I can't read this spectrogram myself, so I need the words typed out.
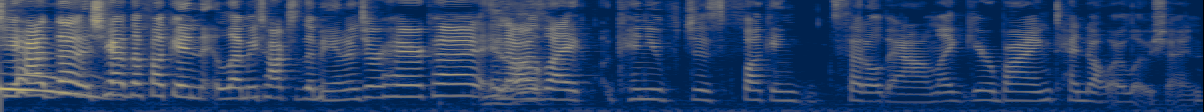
She had the she had the fucking let me talk to the manager haircut, and I was like, "Can you just fucking settle down? Like you're buying ten dollar lotion,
